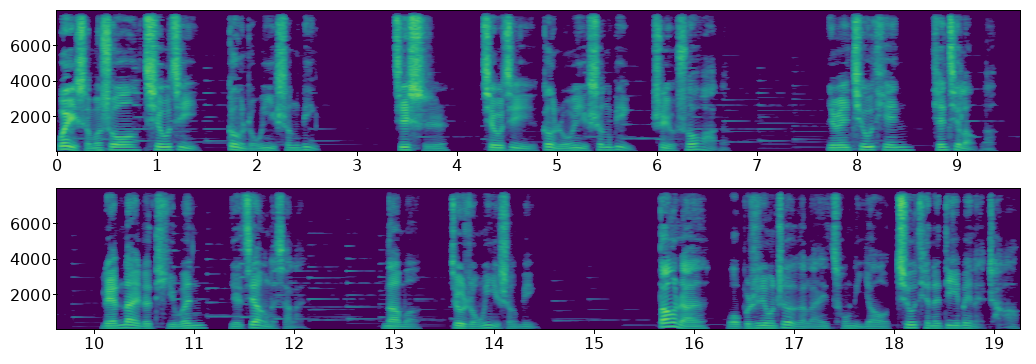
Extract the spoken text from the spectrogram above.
为什么说秋季更容易生病？其实，秋季更容易生病是有说法的，因为秋天天气冷了，连带着体温也降了下来，那么就容易生病。当然，我不是用这个来从你要秋天的第一杯奶茶，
